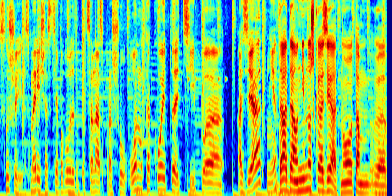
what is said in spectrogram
Слушай, смотри, сейчас тебя по поводу этого пацана спрошу. Он какой-то типа азиат, нет? Да, да, он немножко азиат, но там, э,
